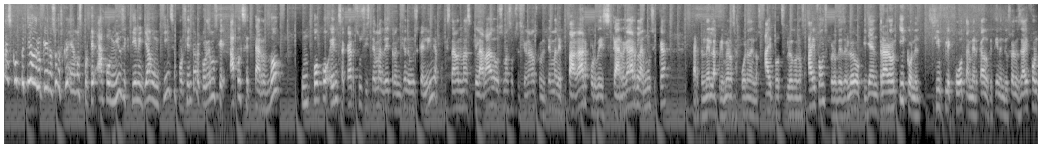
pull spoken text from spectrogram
más competido de lo que nosotros creíamos porque Apple Music tiene ya un 15%. Recordemos que Apple se tardó un poco en sacar su sistema de transmisión de música en línea porque estaban más clavados, más obsesionados con el tema de pagar por descargar la música. Para tenerla primero se acuerdan en los iPods, luego en los iPhones, pero desde luego que ya entraron y con el simple cuota mercado que tienen de usuarios de iPhone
